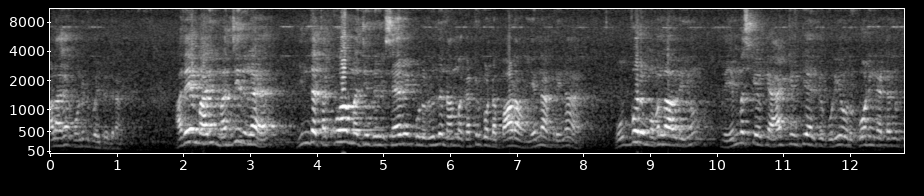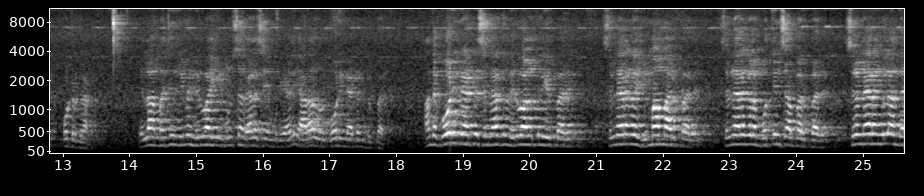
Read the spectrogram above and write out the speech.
அழகாக கொண்டுட்டு போயிட்டு இருக்கிறாங்க. அதே மாதிரி மஸ்ஜிதில் இந்த தக்குவா மஸ்ஜிது சேவை குழுவிலிருந்து நம்ம கற்றுக்கொண்ட பாடம் என்ன அப்படின்னா ஒவ்வொரு முகல்லாவிலையும் இந்த எம்எஸ்கேவுக்கு ஆக்டிவிட்டியாக இருக்கக்கூடிய ஒரு கோஆர்டினேட்டர்னு போட்டிருக்கிறாங்க. எல்லா மஸ்ஜித்லையுமே நிர்வாகிகள் முழுசாக வேலை செய்ய முடியாது. யாராவது ஒரு கோஆர்டினேட்டர்னு இருப்பார். அந்த கோஆர்டினேட்டர் சில நேரத்தில் நிர்வாகத்திலும் இருப்பார். சில நேரங்களில் இமாமா இருப்பார். சில நேரங்களில் மொத்தின் சாப்பா இருப்பார். சில நேரங்களில் அந்த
